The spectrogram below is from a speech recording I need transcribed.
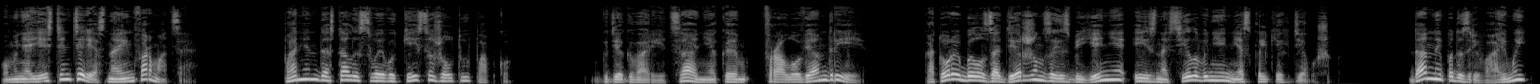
У меня есть интересная информация». Панин достал из своего кейса желтую папку. Где говорится о некоем Фролове Андрее, который был задержан за избиение и изнасилование нескольких девушек. Данный подозреваемый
